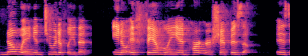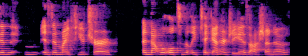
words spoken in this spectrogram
knowing intuitively that, you know, if family and partnership is is in is in my future and that will ultimately take energy, as Asha knows.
